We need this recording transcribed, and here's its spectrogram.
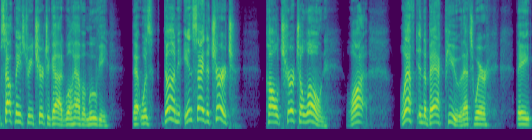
south main street church of god will have a movie that was done inside the church called church alone. Left in the back pew. That's where they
